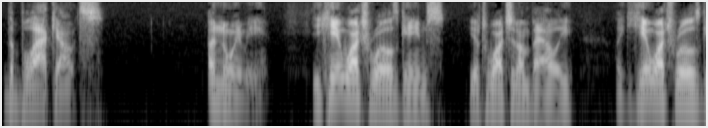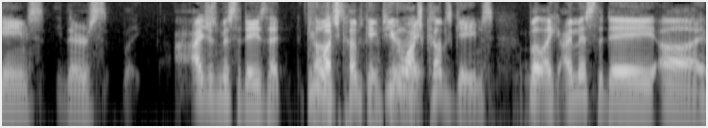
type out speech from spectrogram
the blackouts annoy me. You can't watch Royals games. You have to watch it on Bally. Like you can't watch Royals games. There's, like, I just miss the days that Cubs, You can watch Cubs games You here, can watch? Cubs games, but like I miss the day. Uh,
